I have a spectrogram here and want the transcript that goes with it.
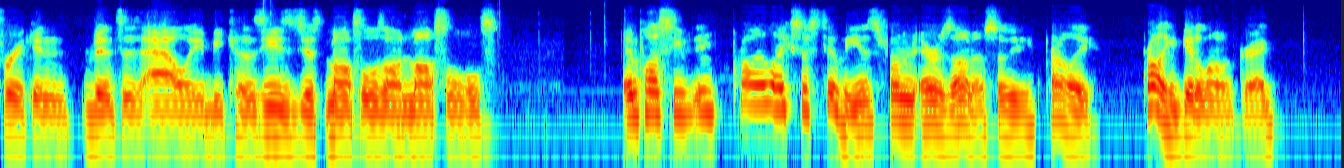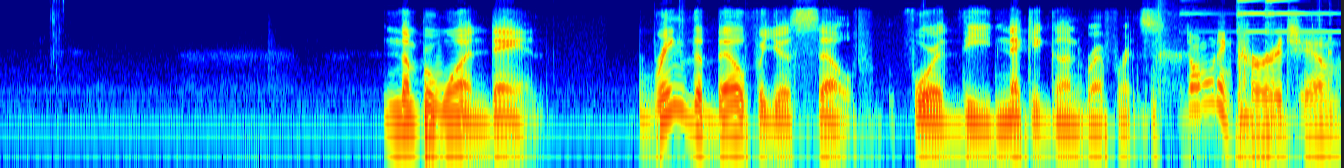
freaking Vince's alley because he's just muscles on muscles. And plus, he, he probably likes us too. He is from Arizona, so he probably probably could get along with Greg. Number one, Dan, ring the bell for yourself for the Naked Gun reference. Don't encourage him.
